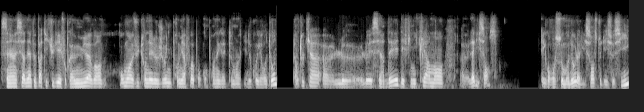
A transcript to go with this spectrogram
C'est un SRD un peu particulier, il faut quand même mieux avoir au moins vu tourner le jeu une première fois pour comprendre exactement de quoi il retourne. En tout cas, euh, le, le, SRD définit clairement la licence. Et grosso modo, la licence te dit ceci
